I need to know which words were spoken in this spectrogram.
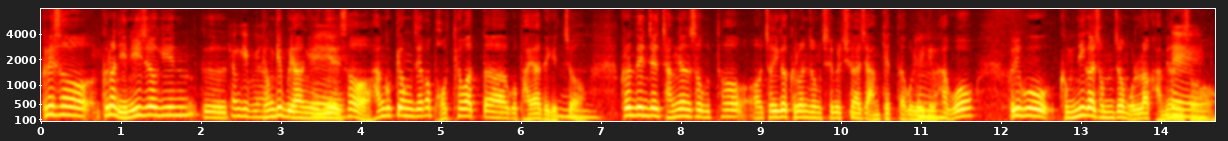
그래서 그런 인위적인 그 경기 부양. 경기 부양에 네. 의해서 한국 경제가 버텨왔다고 봐야 되겠죠. 음. 그런데 이제 작년서부터 어, 저희가 그런 정책을 취하지 않겠다고 얘기를 음. 하고 그리고 금리가 점점 올라가면서 네.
